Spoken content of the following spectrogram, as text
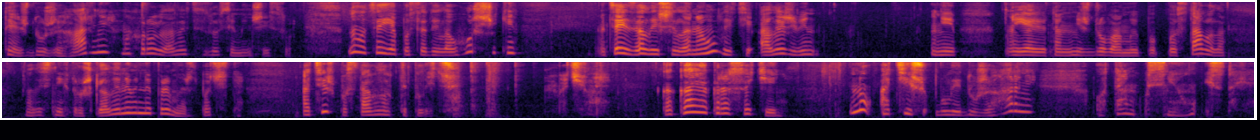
теж дуже гарні махрові, але це зовсім інший сорт. Ну, оце я посадила в горщики. Цей залишила на вулиці, але ж він я його там між дровами поставила, але сніг трошки, але не, не примерз, бачите. А ці ж поставила в теплицю. Бачили? Какая красотень. Ну, а ті ж були дуже гарні, отам у снігу і стоять.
